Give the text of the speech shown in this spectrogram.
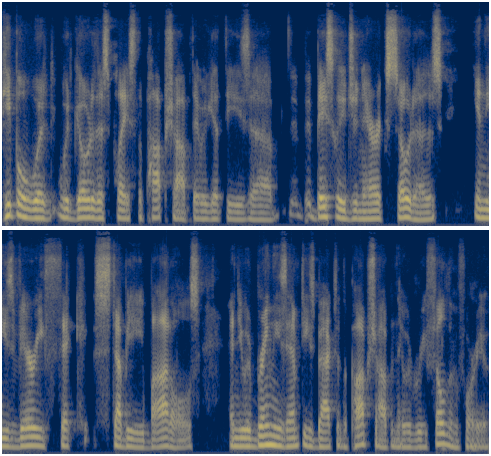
people would would go to this place, the Pop Shop. They would get these uh, basically generic sodas in these very thick, stubby bottles, and you would bring these empties back to the Pop Shop, and they would refill them for you.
